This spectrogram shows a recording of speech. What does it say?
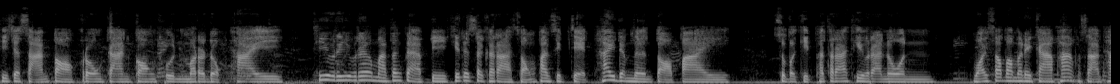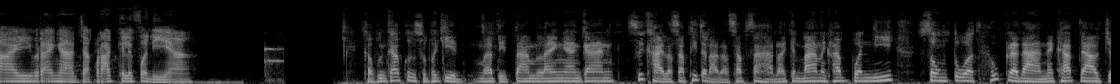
ที่จะสารต่อโครงการกองทุนมรดกไทย ที่ริเริ่มมาตั้งแต่ปีคริสตศักราช 2017 ให้ดำเนินต่อไป สุภกิจพัทรธีรานนท์ Voice of อเมริกาภาคภาษาไทย รายงานจากรัฐแคลิฟอร์เนีย ขอบคุณครับ คุณสุภกิจมาติดตามรายงานการซื้อขายหลักทรัพย์ที่ตลาดหลักทรัพย์สหรัฐกันบ้างนะครับ วันนี้ทรงตัวทุกกระดานนะครับ ดาวโจ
